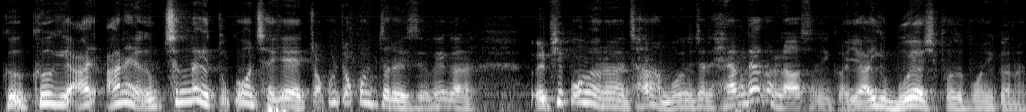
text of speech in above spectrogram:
그, 거기 아- 안에 엄청나게 두꺼운 책에 조금 조금 들어있어요. 그러니까 얼핏 보면은 잘 안 보이는데, 저는 해양대학을 나왔으니까, 야, 이게 뭐야 싶어서 보니까는.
